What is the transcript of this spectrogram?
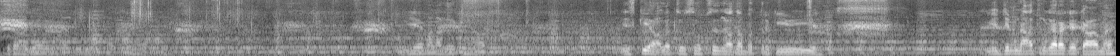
ये वाला देखें आप। इसकी हालत तो सबसे ज़्यादा बदतर की हुई है। ये जिन्नाथ वगैरह के काम है।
